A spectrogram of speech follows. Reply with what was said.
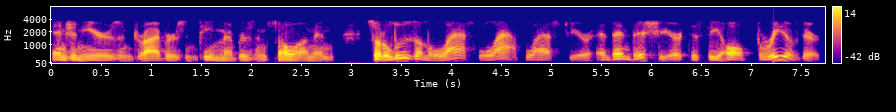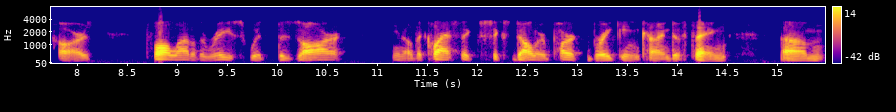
engineers and drivers and team members and so on. And so to lose on the last lap last year and then this year to see all three of their cars fall out of the race with bizarre, you know, the classic six dollar park braking kind of thing. Um,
